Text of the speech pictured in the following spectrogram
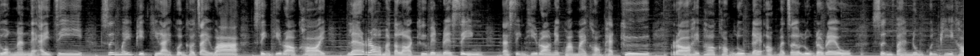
ดวงนั้นใน IG ซึ่งไม่ผิดที่หลายคนเข้าใจว่าสิ่งที่รอคอย และรอมาตลอดคือเบนเรซิ่งแต่สิ่งที่รอในความหมายของแพทคือ รอให้พ่อของลูกได้ออกมาเจอลูกเร็วๆ ซึ่งแฟนหนุ่มคุณพีเขา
